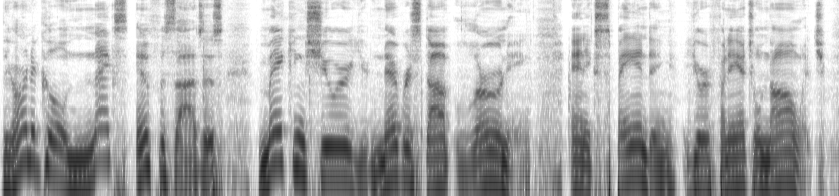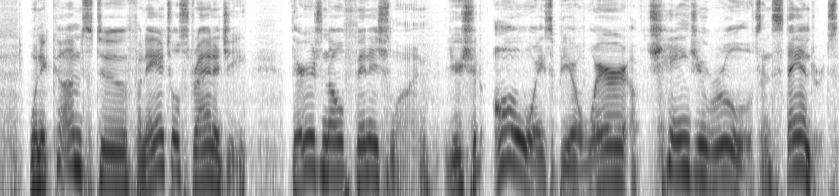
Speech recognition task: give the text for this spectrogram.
The article next emphasizes making sure you never stop learning and expanding your financial knowledge. When it comes to financial strategy, there is no finish line. You should always be aware of changing rules and standards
